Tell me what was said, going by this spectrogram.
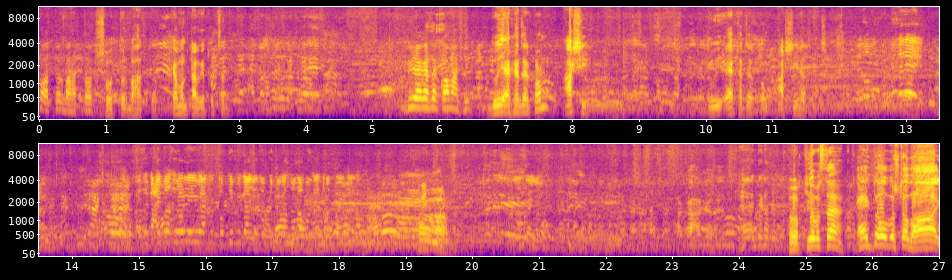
সত্তর বাহাত্তর। সত্তর বাহাত্তর। কেমন টার্গেট করছেন? দুই এক হাজার কম আশি। দুই এক হাজার কম আশি। দুই এক হাজার কম আশি হাজার। ও কি অবস্থা? এই তো অবস্থা ভাই।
